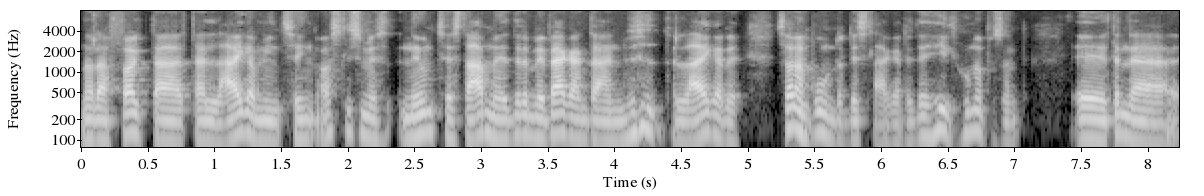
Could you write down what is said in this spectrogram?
når der er folk, der, der liker mine ting. Også ligesom jeg nævnte til at starte med, det der med, hver gang der er en hvid, der liker det, så er der en brun, der disliker det. Det er helt 100%. Øh, den der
